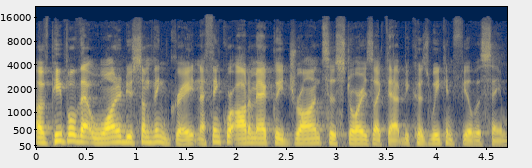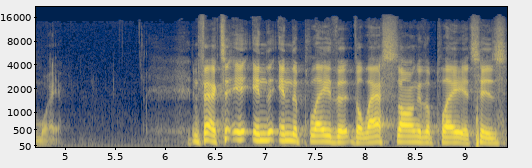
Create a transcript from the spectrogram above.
of people that want to do something great. And I think we're automatically drawn to stories like that because we can feel the same way. In fact, in the, in the play, the, the last song of the play, it's his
